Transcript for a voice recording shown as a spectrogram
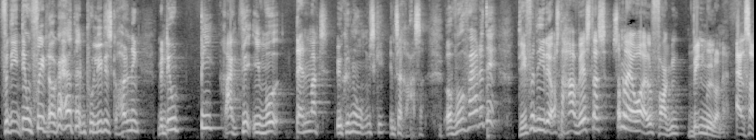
fordi det er jo fedt nok at have den politiske holdning, men det er jo direkte imod Danmarks økonomiske interesser. Og hvorfor er det det? Det er fordi, det er os, der har Vestas, som laver alle fucking vindmøllerne. Altså,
